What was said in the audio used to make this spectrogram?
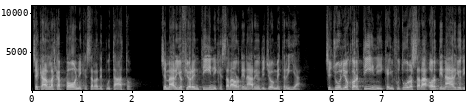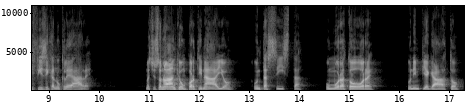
C'è Carla Capponi, che sarà deputato. C'è Mario Fiorentini, che sarà ordinario di geometria. C'è Giulio Cortini, che in futuro sarà ordinario di fisica nucleare, ma ci sono anche un portinaio, un tassista, un muratore, un impiegato.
